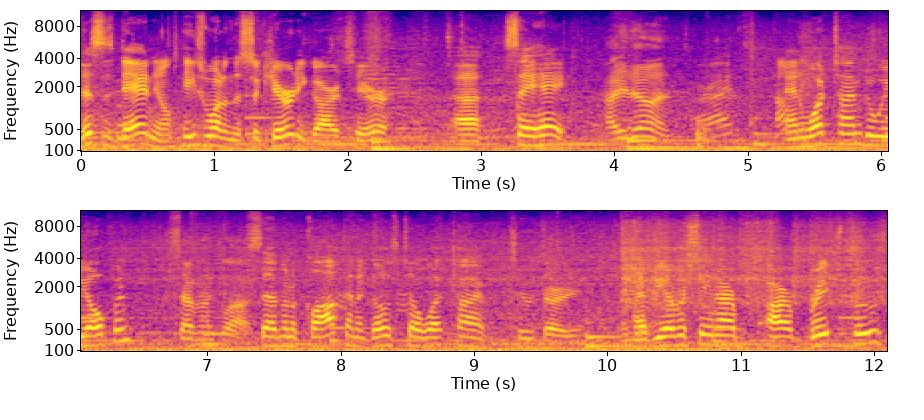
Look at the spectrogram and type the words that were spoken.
This is Daniel. He's one of the security guards here. Uh, say hey. How you doing? All right. And what time do we open? Seven o'clock. Seven o'clock, and it goes till what time? Two thirty. Have you ever seen our, our bridge booth?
